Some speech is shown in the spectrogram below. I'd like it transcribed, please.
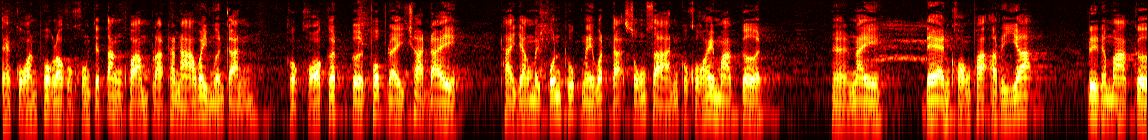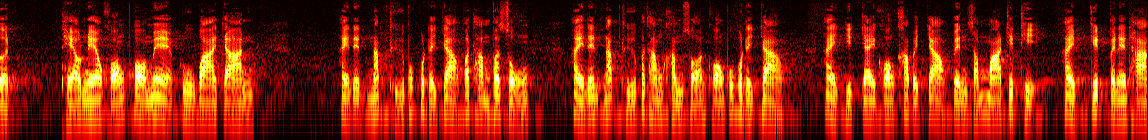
แต่ก่อนพวกเราก็คงจะตั้งความปรารถนาไว้เหมือนกัน ก็ขอเกิดเกิดพบใดชาติใด ถ้ายังไม่พ้นทุกข์ในวัฏสงสารก็ขอให้มาเกิดในแดนของพระอริยะหรือมาเกิดแถวแนวของพ่อแม่ครูบาอาจารย์ ให้ได้นับถือพระพุทธเจ้า พระธรรมพระสงฆ์ให้ได้นับถือพระธรรมคำสอนของพระพุทธเจ้า ให้จิตใจของข้าพเจ้าเป็นสัมมาทิฏฐิให้คิดไปในทาง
